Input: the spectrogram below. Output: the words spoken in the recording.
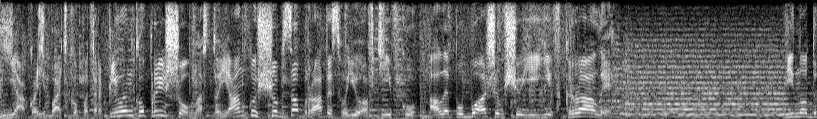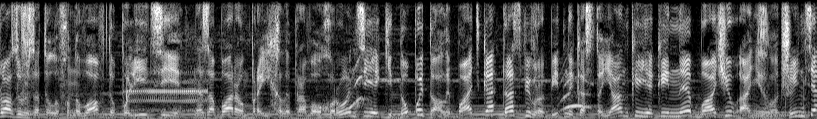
Якось батько Потерпіленко прийшов на стоянку, щоб забрати свою автівку, але побачив, що її вкрали. Він одразу ж зателефонував до поліції. Незабаром приїхали правоохоронці, які допитали батька та співробітника стоянки, який не бачив ані злочинця,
